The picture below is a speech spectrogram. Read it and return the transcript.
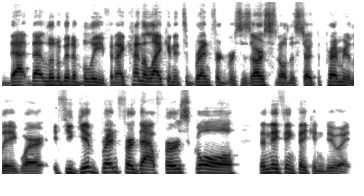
that that little bit of belief. And I kind of liken it to Brentford versus Arsenal to start the Premier League, where if you give Brentford that first goal, then they think they can do it.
